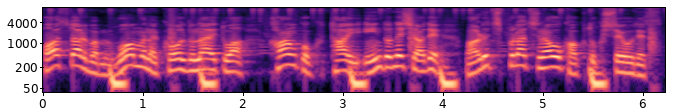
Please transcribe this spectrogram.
ァーストアルバム Warm on a Cold Night は韓国、タイ、インドネシアでマルチプラチナを獲得したようです。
